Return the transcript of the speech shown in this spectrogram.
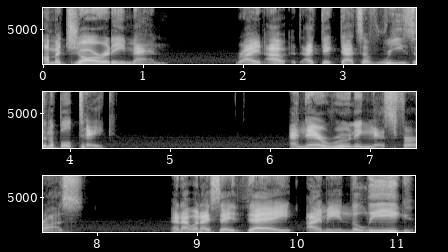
a majority men, right? I, I think that's a reasonable take. And they're ruining this for us. And I, when I say they, I mean the league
